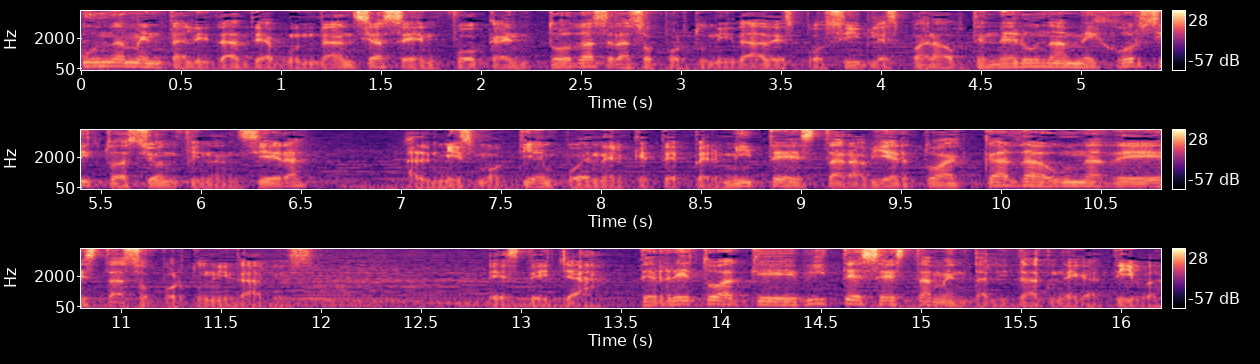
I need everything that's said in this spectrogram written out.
Una mentalidad de abundancia se enfoca en todas las oportunidades posibles para obtener una mejor situación financiera, al mismo tiempo en el que te permite estar abierto a cada una de estas oportunidades. Desde ya, te reto a que evites esta mentalidad negativa,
